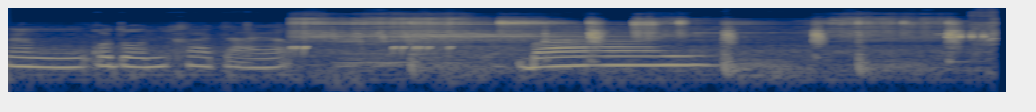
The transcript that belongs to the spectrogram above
ยังก็โดนฆ่าตายแล้ว บาย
